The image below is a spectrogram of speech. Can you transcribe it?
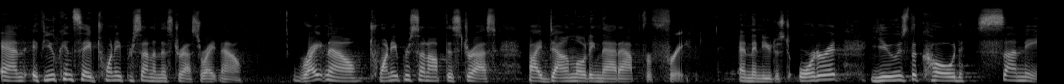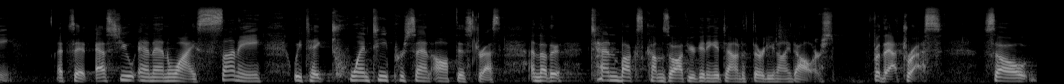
And if you can save 20% on this dress right now, right now, 20% off this dress by downloading that app for free. And then you just order it, use the code SUNNY. That's it, S-U-N-N-Y, Sunny. We take 20% off this dress. Another 10 bucks comes off, you're getting it down to $39 for that dress. So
